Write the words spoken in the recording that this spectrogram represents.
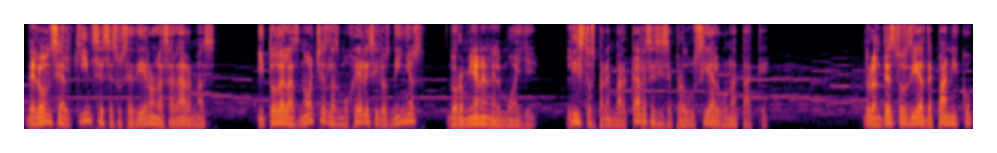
Del 11 al 15 se sucedieron las alarmas y todas las noches las mujeres y los niños dormían en el muelle, listos para embarcarse si se producía algún ataque. Durante estos días de pánico,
